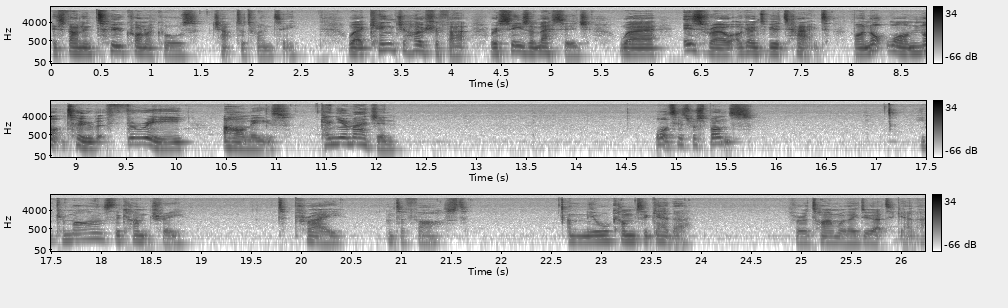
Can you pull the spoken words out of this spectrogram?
is found in 2 Chronicles chapter 20, where King Jehoshaphat receives a message where Israel are going to be attacked by not one, not two, but three armies. Can you imagine? What's his response? He commands the country to pray and to fast. And they all come together for a time where they do that together.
